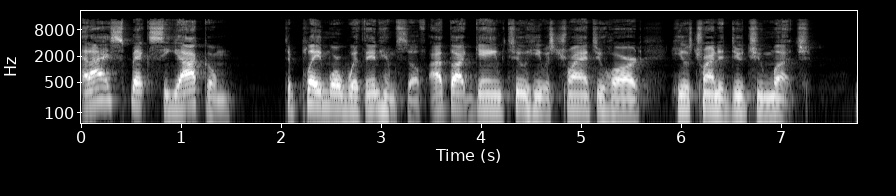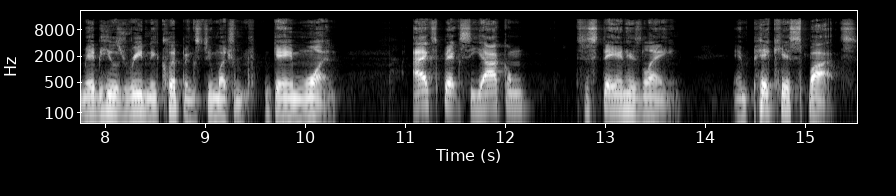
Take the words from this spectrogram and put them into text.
And I expect Siakam to play more within himself. I thought game two, he was trying too hard. He was trying to do too much. Maybe he was reading the clippings too much from game one. I expect Siakam to stay in his lane and pick his spots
